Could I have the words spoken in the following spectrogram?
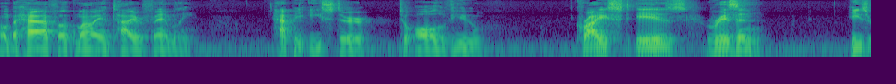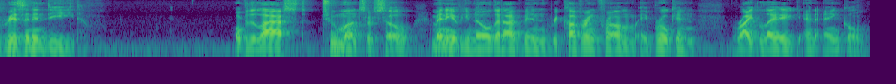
on behalf of my entire family, happy Easter to all of you. Christ is risen. He's risen indeed. Over the last two months or so, many of you know that I've been recovering from a broken right leg and ankle.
